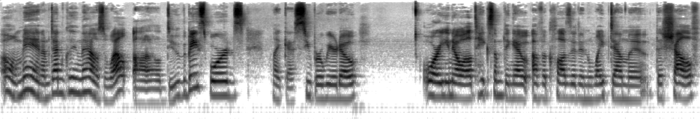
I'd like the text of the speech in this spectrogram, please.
oh man, I'm done cleaning the house. Well, I'll do the baseboards like a super weirdo or you know i'll take something out of a closet and wipe down the, the shelf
